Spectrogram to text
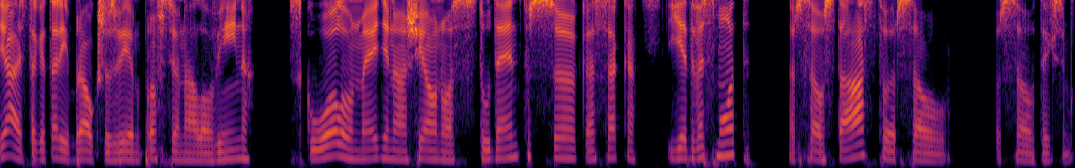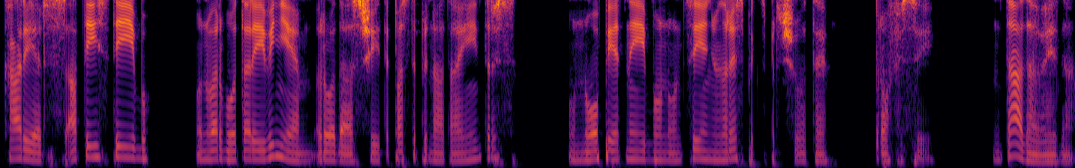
jā, es tagad arī braukšu uz vienu profesionālo vīna skolu un mēģināšu jaunos studentus, kā saka, iedvesmot ar savu stāstu, ar savu, ar savu teiksim, karjeras attīstību, un varbūt arī viņiem rodās šī pastiprinātā interese un nopietnība un, un cieņa un respekts pret šo profesiju. Un tādā veidā.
